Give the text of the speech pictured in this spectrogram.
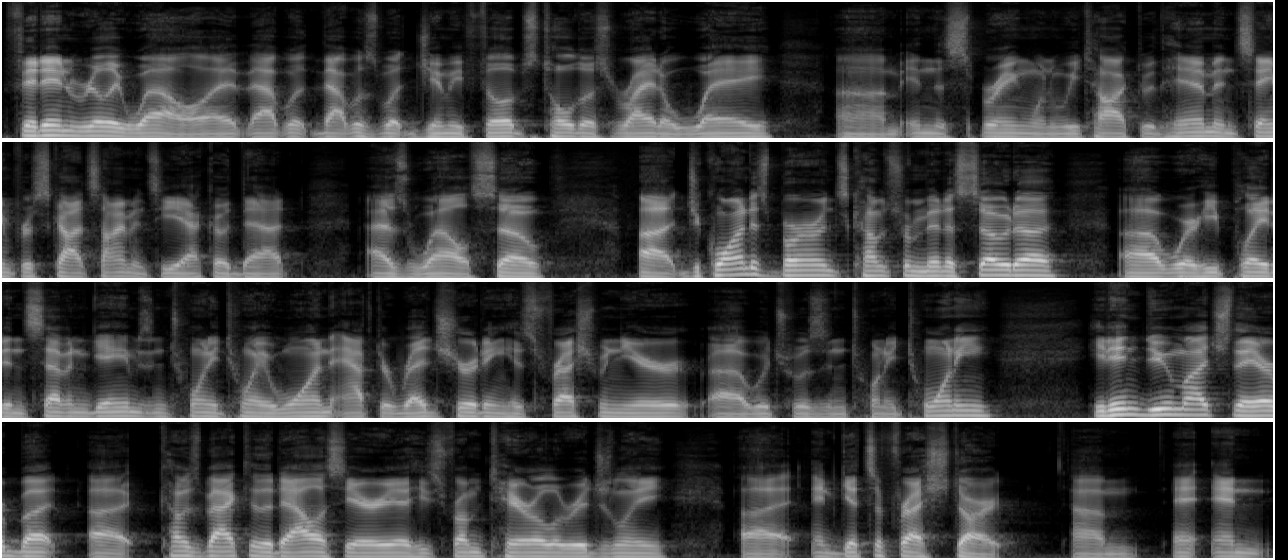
fit in really well. Uh, that was that was what Jimmy Phillips told us right away um, in the spring when we talked with him, and same for Scott Symons. He echoed that as well. So. Uh, Jaquandis Burns comes from Minnesota, uh, where he played in seven games in 2021 after redshirting his freshman year, uh, which was in 2020. He didn't do much there, but uh, comes back to the Dallas area. He's from Terrell originally uh, and gets a fresh start. Um, and, and,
